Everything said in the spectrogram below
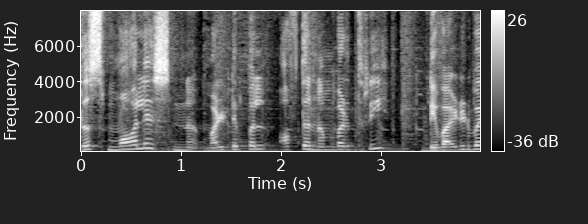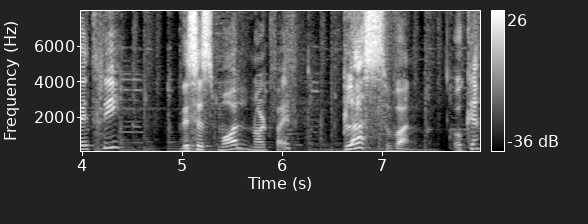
the smallest multiple of the number 3 divided by 3 this is small not 5 plus 1 okay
